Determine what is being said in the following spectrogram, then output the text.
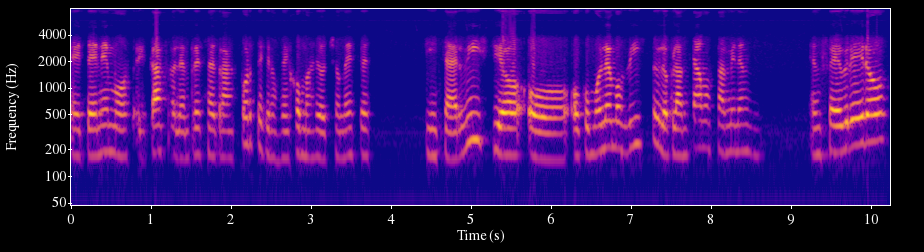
eh, tenemos el caso de la empresa de transporte que nos dejó más de ocho meses sin servicio, o, como lo hemos visto y lo planteamos también en, febrero,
